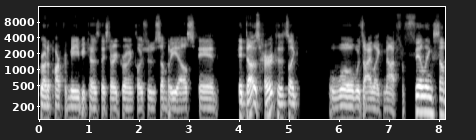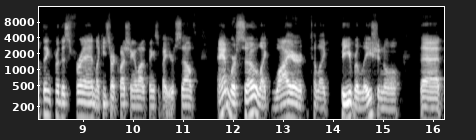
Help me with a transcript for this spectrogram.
grown apart from me because they started growing closer to somebody else and it does hurt because it's like whoa, was i like not fulfilling something for this friend? Like you start questioning a lot of things about yourself and we're so like wired to like be relational that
